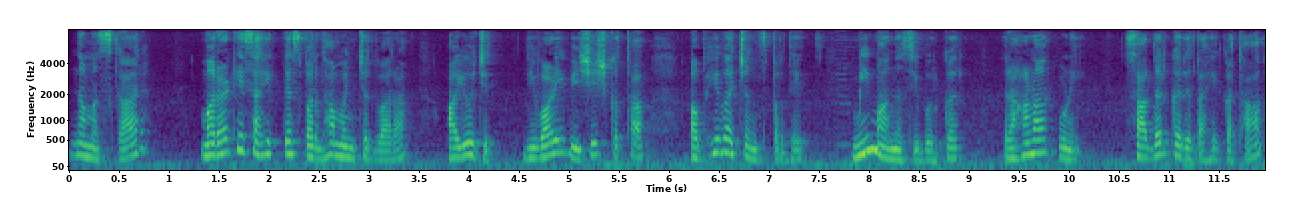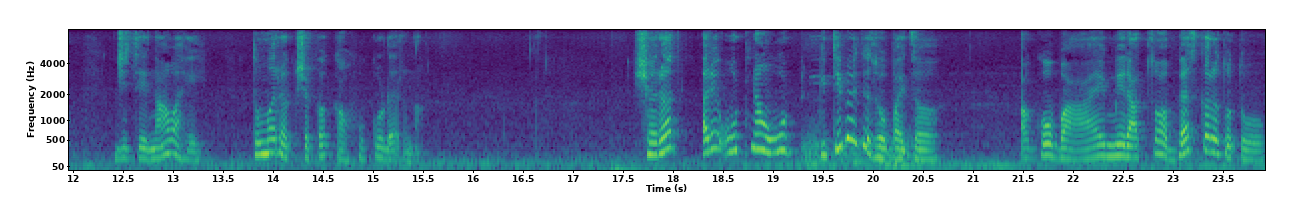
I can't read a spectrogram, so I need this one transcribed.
नमस्कार. मराठी साहित्य स्पर्धा मंचद्वारा आयोजित दिवाळी विशेष कथा अभिवाचन स्पर्धेत मी मानसी बोरकर राहणार पुणे. सादर करत आहे कथा जिचे नाव आहे तुम रक्षक काहू को डरना शरद अरे उठ ना उठ किती वेळ ते झोपायचं? अगो बाय मी रातचो अभ्यास करत होतो.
